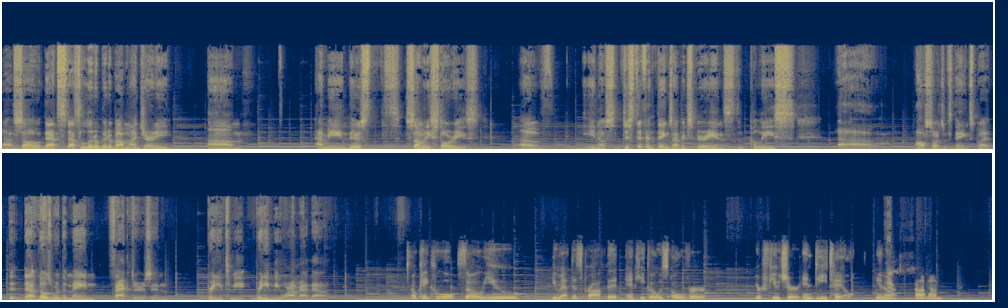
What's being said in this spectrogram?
Uh, so that's that's a little bit about my journey. Um, I mean, there's so many stories of you know just different things I've experienced, the police, uh, all sorts of things. But th- that those were the main factors in bringing to me bringing me where I'm at now. Okay, cool. So you you met this prophet and he goes over your future in detail, you know. Um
